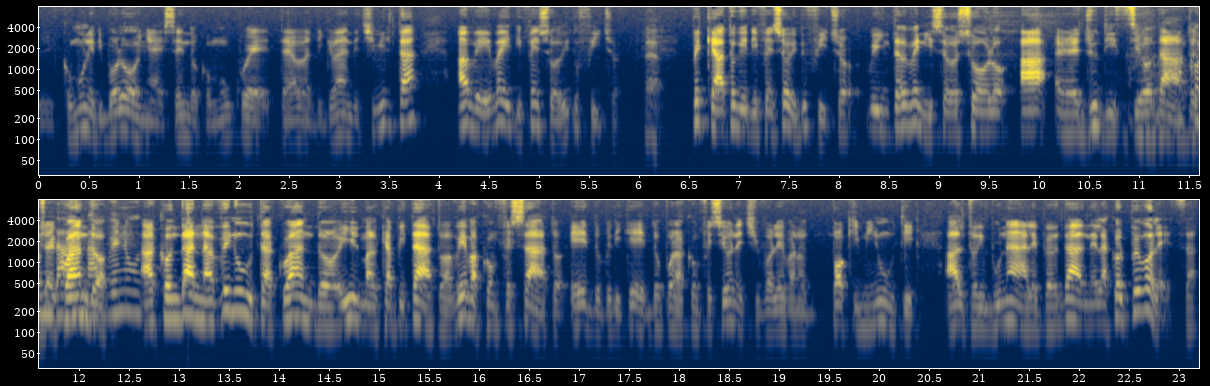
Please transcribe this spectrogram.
il comune di Bologna, essendo comunque terra di grande civiltà, aveva i difensori d'ufficio. Certo Peccato che i difensori d'ufficio intervenissero solo a eh, giudizio dato, cioè quando, a condanna avvenuta, quando il malcapitato aveva confessato e dopodiché dopo la confessione ci volevano pochi minuti al tribunale per darne la colpevolezza,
